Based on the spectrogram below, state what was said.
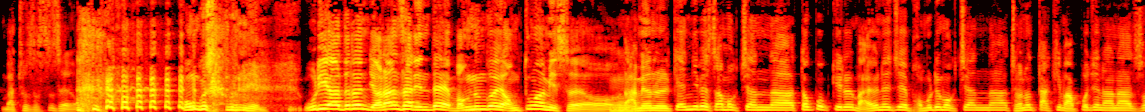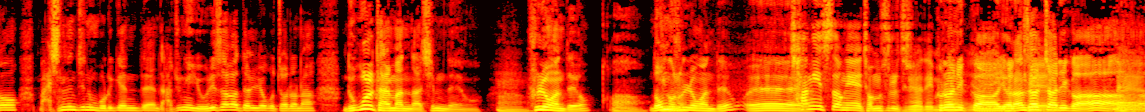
맞춰서 쓰세요. 공구사구님, 우리 아들은 11살인데 먹는 거에 엉뚱함이 있어요. 음. 라면을 깻잎에 싸먹지 않나, 떡볶이를 마요네즈 에 버무려 먹지 않나, 저는 딱히 맛보진 않아서 맛있는지는 모르겠는데 나중에 요리사가 되려고 저러나 누굴 닮았나 싶네요. 훌륭한데요? 어, 너무 훌륭한데요? 예. 창의성에 점수를 드려야 됩니다. 그러니까 예, 열 이렇게 11살짜리가 네.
